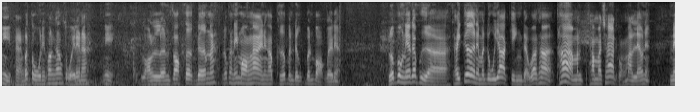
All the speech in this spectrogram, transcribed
นี่แผงประตูนี่ค่อนข้างสวยเลยนะนี่ลอนเลินซอกเซิร์กเดิมนะรถคันนี้มองง่ายนะครับเคิร์ฟมันดูมันบอกเลยเนี่ยรถพวกนี้ถ้าเผื่อไทเกอร์เนี่ยมันดูยากจริง แต่ว่าถ้าถ้ามันธรรมชาติของมันแล้วเนี่ย แน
